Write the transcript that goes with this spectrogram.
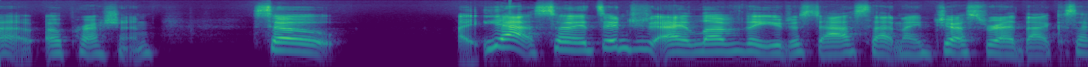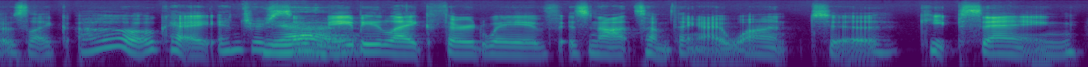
uh, oppression. So, uh, yeah, so it's interesting. I love that you just asked that, and I just read that because I was like, oh, okay, interesting. Yeah. Maybe like third wave is not something I want to keep saying.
